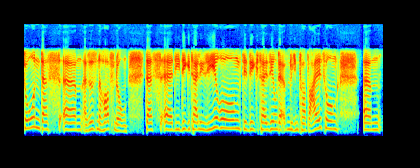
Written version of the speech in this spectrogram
schon, dass, ähm, also es ist eine Hoffnung, dass äh, die Digitalisierung, die Digitalisierung der öffentlichen Verwaltung ähm,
